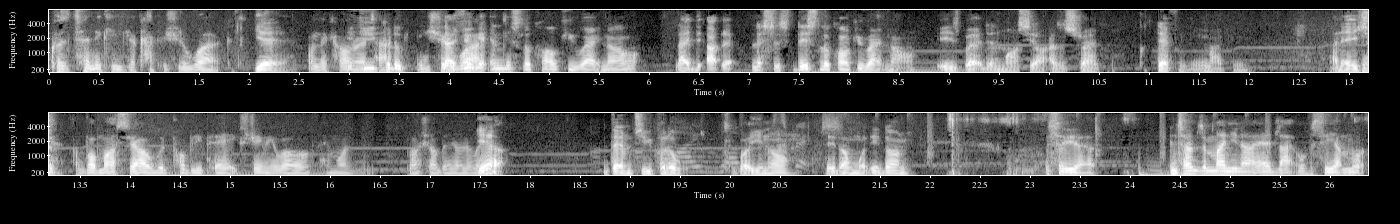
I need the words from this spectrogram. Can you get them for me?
Because technically Lukaku should have worked yeah on the counter if you attack. could have, He should like, if you're getting this Lukaku right now, like uh, let's just this Lukaku right now is better than Martial as a striker, definitely in my opinion. And it's Yeah. But Martial would probably play extremely well with him on Martial being on the wing. yeah, them two could have, but you know they done what they done. So yeah, in terms of Man United, like obviously I'm not.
